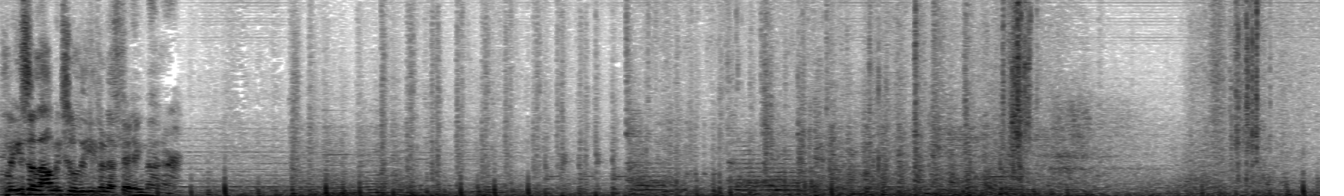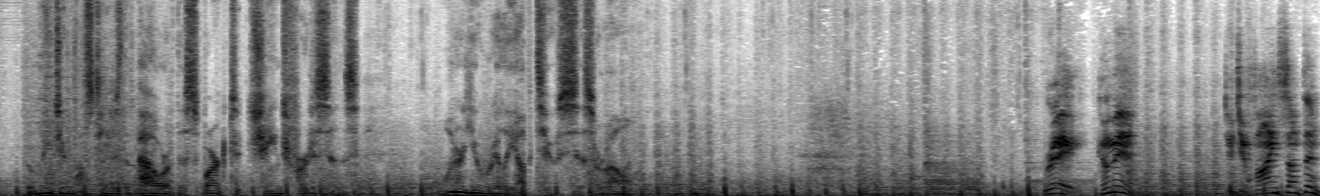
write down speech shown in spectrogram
please allow me to leave in a fitting manner. Spark to change Fertisons. What are you really up to, Cicero? Ray, come in. Did you find something?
